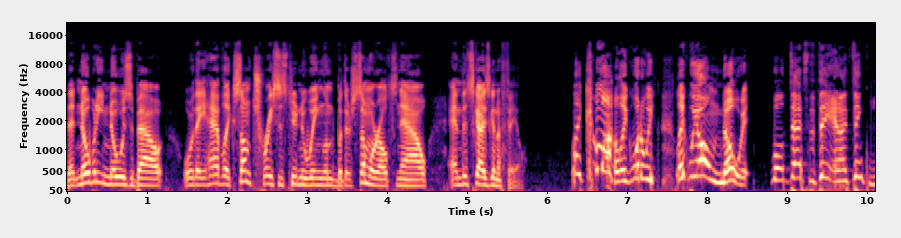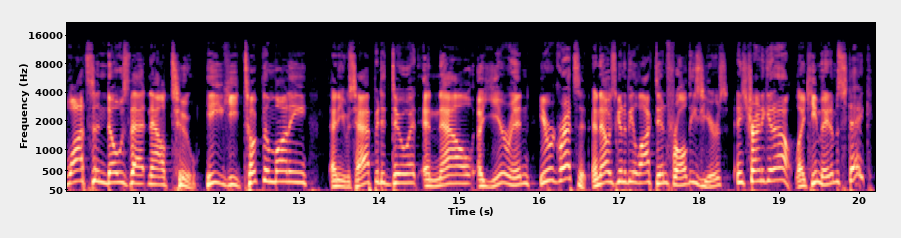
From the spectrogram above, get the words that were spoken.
that nobody knows about, or they have like some traces to New England, but they're somewhere else now, and this guy's going to fail. Like, come on, like what do we like? We all know it. Well, that's the thing, and I think Watson knows that now too. He he took the money and he was happy to do it, and now a year in, he regrets it, and now he's going to be locked in for all these years, and he's trying to get out. Like he made a mistake.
